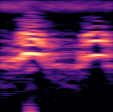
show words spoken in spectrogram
Não, não.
